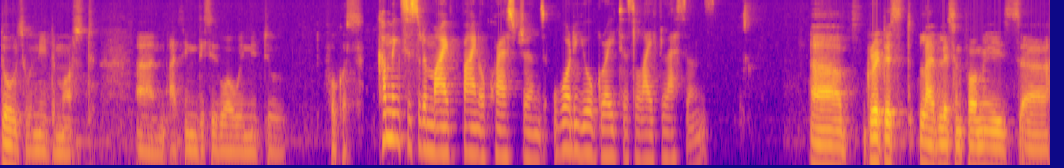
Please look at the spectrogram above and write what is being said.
those who need the most. And I think this is what we need to focus. Coming to sort of my final questions, what are your greatest life lessons? Uh, greatest life lesson for me is uh,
